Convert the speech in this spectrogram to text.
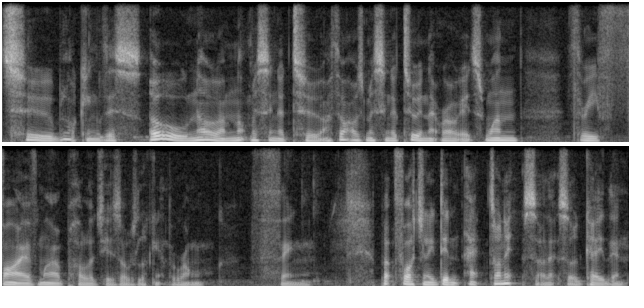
Two blocking this. Oh, no, I'm not missing a two. I thought I was missing a two in that row. It's one, three, five. My apologies. I was looking at the wrong thing. But fortunately didn't act on it, so that's okay then.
